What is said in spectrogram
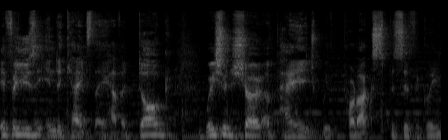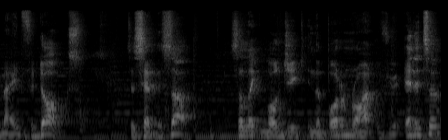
if a user indicates they have a dog, we should show a page with products specifically made for dogs. To set this up, select logic in the bottom right of your editor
